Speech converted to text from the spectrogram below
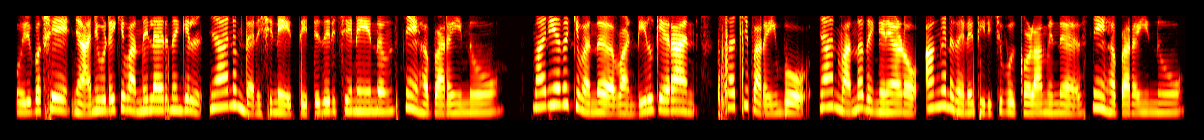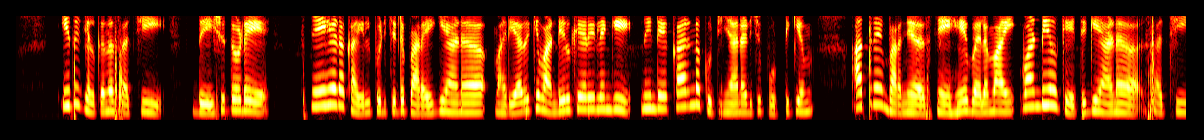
ഒരുപക്ഷെ ഞാനിവിടേക്ക് വന്നില്ലായിരുന്നെങ്കിൽ ഞാനും ധനുഷിനെ തെറ്റിദ്ധരിച്ചേനെയെന്നും സ്നേഹ പറയുന്നു. മര്യാദയ്ക്ക് വന്ന് വണ്ടിയിൽ കയറാൻ സച്ചി പറയുമ്പോൾ ഞാൻ വന്നതെങ്ങനെയാണോ അങ്ങനെ തന്നെ തിരിച്ചു പോയിക്കൊള്ളാമെന്ന് സ്നേഹ പറയുന്നു. ഇത് കേൾക്കുന്ന സച്ചി ദേഷ്യത്തോടെ സ്നേഹയുടെ കയ്യിൽ പിടിച്ചിട്ട് പറയുകയാണ് മര്യാദയ്ക്ക് വണ്ടിയിൽ കയറിയില്ലെങ്കിൽ നിന്റെ കരണക്കുറ്റി ഞാൻ അടിച്ച് പൊട്ടിക്കും. അത്രയും പറഞ്ഞ് സ്നേഹയെ ബലമായി വണ്ടിയിൽ കയറ്റുകയാണ് സച്ചി.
